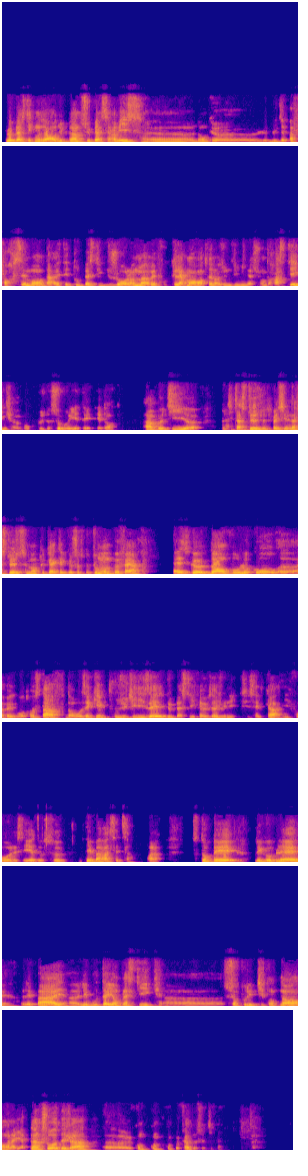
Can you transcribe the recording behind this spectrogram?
Le plastique nous a rendu plein de super services. Euh, donc, euh, le but n'est pas forcément d'arrêter tout le plastique du jour au lendemain, mais il faut clairement rentrer dans une diminution drastique, beaucoup plus de sobriété. Et donc, un petit, euh, petite astuce, je ne sais pas si c'est une astuce, mais en tout cas quelque chose que tout le monde peut faire. Est-ce que dans vos locaux, avec votre staff, dans vos équipes, vous utilisez du plastique à usage unique? Si c'est le cas, il faut essayer de se débarrasser de ça. Voilà. Stopper les gobelets, les pailles, les bouteilles en plastique surtout les petits contenants. Voilà, il y a plein de choses déjà euh, qu'on peut faire de ce type.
